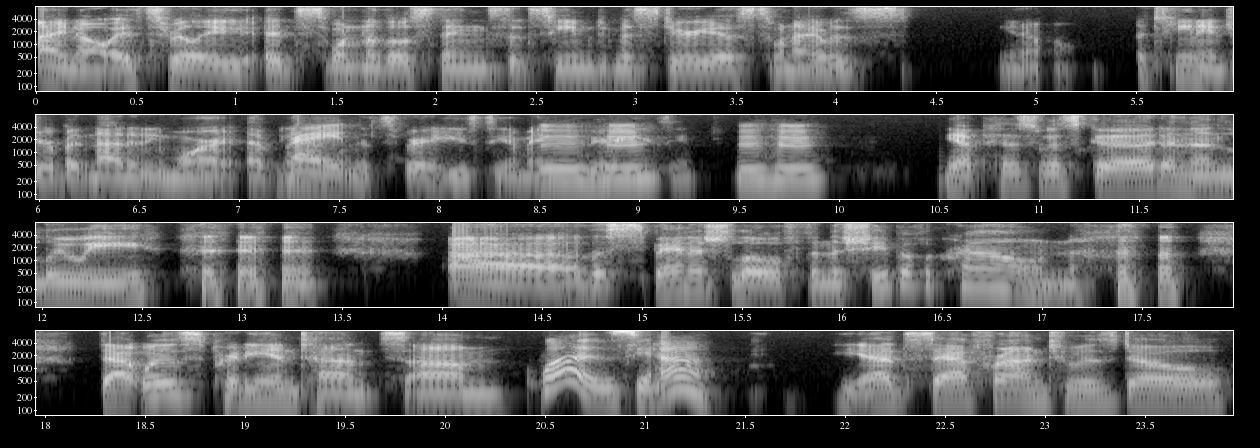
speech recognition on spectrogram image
I know it's really it's one of those things that seemed mysterious when I was, you know, a teenager, but not anymore. Uh, yeah, Right. It's very easy to make. Very Mhm. easy. hmm Yep, his was good. And then Luis, uh, the Spanish loaf in the shape of a crown. that was pretty intense. Um, Was yeah. He adds saffron to his dough,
